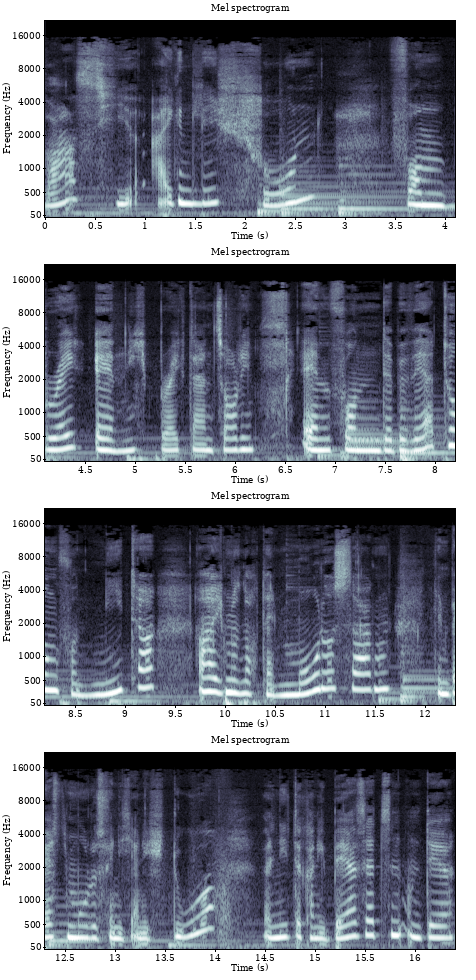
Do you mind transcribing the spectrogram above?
war's hier eigentlich schon vom Break, äh, nicht Breakdown, sorry, ähm, von der Bewertung von Nita. Ah, ich muss noch den Modus sagen. Den besten Modus finde ich eigentlich Duo, weil Nita kann die Bär setzen und der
